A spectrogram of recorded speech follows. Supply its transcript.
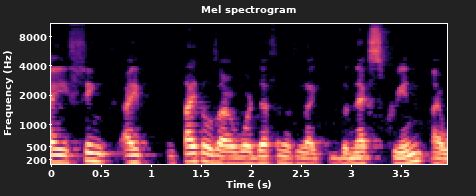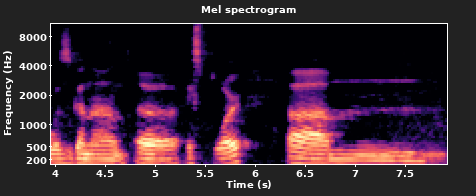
I think I titles are were definitely like the next screen I was gonna uh, explore. Um,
